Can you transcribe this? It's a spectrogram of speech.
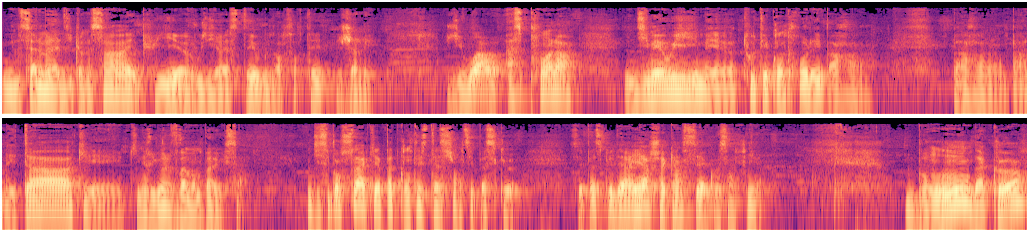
ou une sale maladie comme ça, et puis vous y restez, vous en sortez jamais. Je dis waouh, à ce point-là. Il dit mais oui, mais tout est contrôlé par l'État qui ne rigole vraiment pas avec ça. Il dit c'est pour ça qu'il n'y a pas de contestation, c'est parce que c'est parce que derrière chacun sait à quoi s'en tenir. Bon, d'accord.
